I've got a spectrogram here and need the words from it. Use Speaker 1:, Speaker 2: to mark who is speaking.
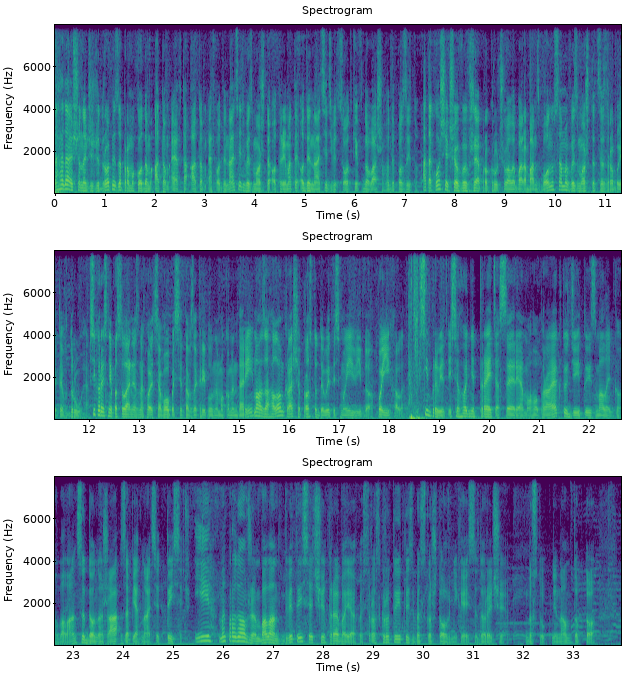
Speaker 1: Нагадаю, що на GGDrop за промокодом AtomF та AtomF11 ви зможете отримати 11% до вашого депозиту. А також, якщо ви вже прокручували барабан з бонусами, ви зможете це зробити вдруге. Всі корисні посилання знаходяться в описі та в закріпленому коментарі. Ну а загалом краще просто дивитись мої відео. Поїхали! Всім привіт! І сьогодні третя серія мого проекту дійти з маленького балансу до ножа за 15 тисяч. І ми продовжуємо баланс 2000, треба якось розкрутитись, безкоштовні кейси, до речі, доступні нам. Тобто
